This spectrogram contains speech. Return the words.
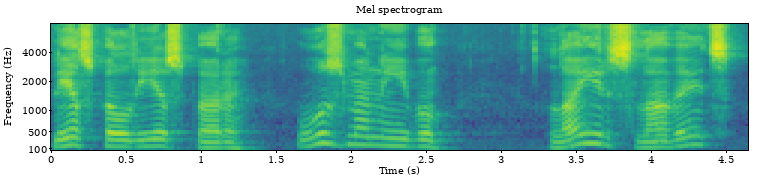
Liels paldies par uzmanību, lai ir slavēts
